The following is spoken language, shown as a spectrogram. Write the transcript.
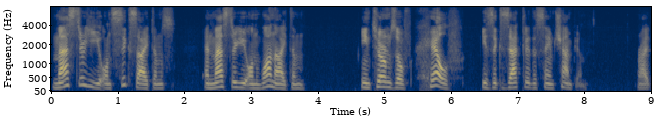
Master Yi on six items and Master Yi on one item, in terms of health, is exactly the same champion, right?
